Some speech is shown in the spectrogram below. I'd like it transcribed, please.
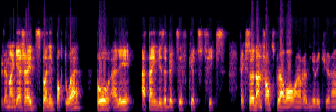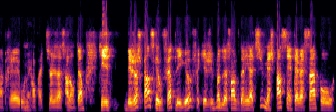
je vais m'engager à être disponible pour toi pour aller atteindre les objectifs que tu te fixes. Fait que ça, dans le fond, tu peux avoir un revenu récurrent après ou une Ouais. contractualisation à long terme, qui est déjà, je pense que vous faites, les gars, fait que j'ai pas de leçon à vous donner là-dessus, mais je pense que c'est intéressant pour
